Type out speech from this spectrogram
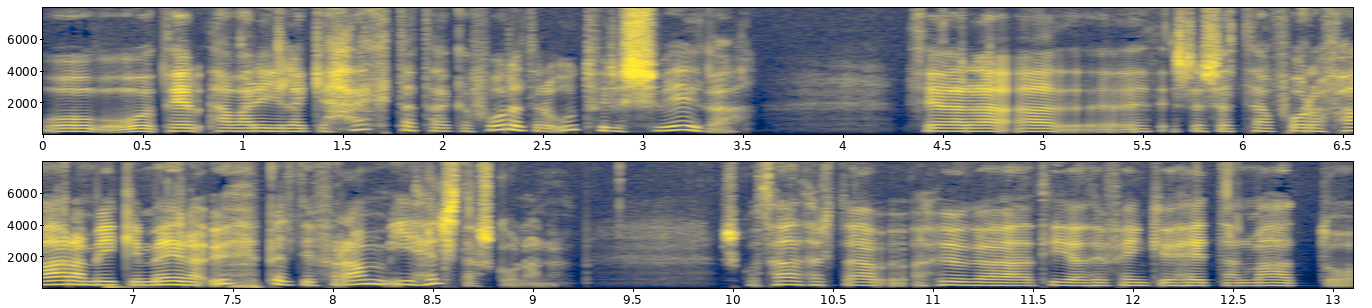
og, og þeir, það var eiginlega ekki hægt að taka fóröldrar út fyrir svega þegar að, að það fór að fara mikið meira uppeldi fram í helstaskólanum sko það þurfti að huga því að þau fengju heitan mat og,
